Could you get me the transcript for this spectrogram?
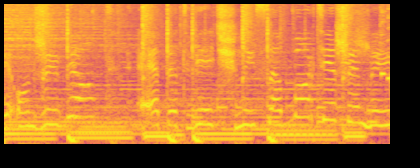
Где он живет, этот вечный собор тишины.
